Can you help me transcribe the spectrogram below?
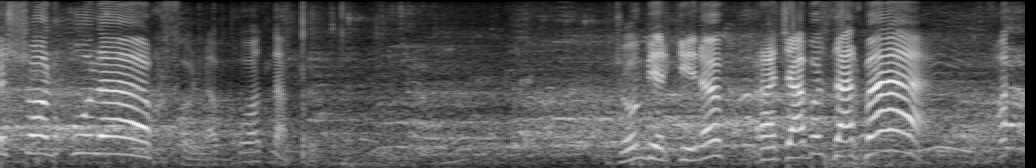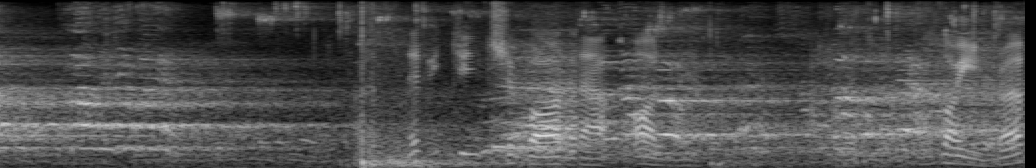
Eshonqulov qo'llab-quvvatlab Jon Berkinov, Rajabov zarba! Farzinov ikkinchi borda olmaydi. Zoirov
